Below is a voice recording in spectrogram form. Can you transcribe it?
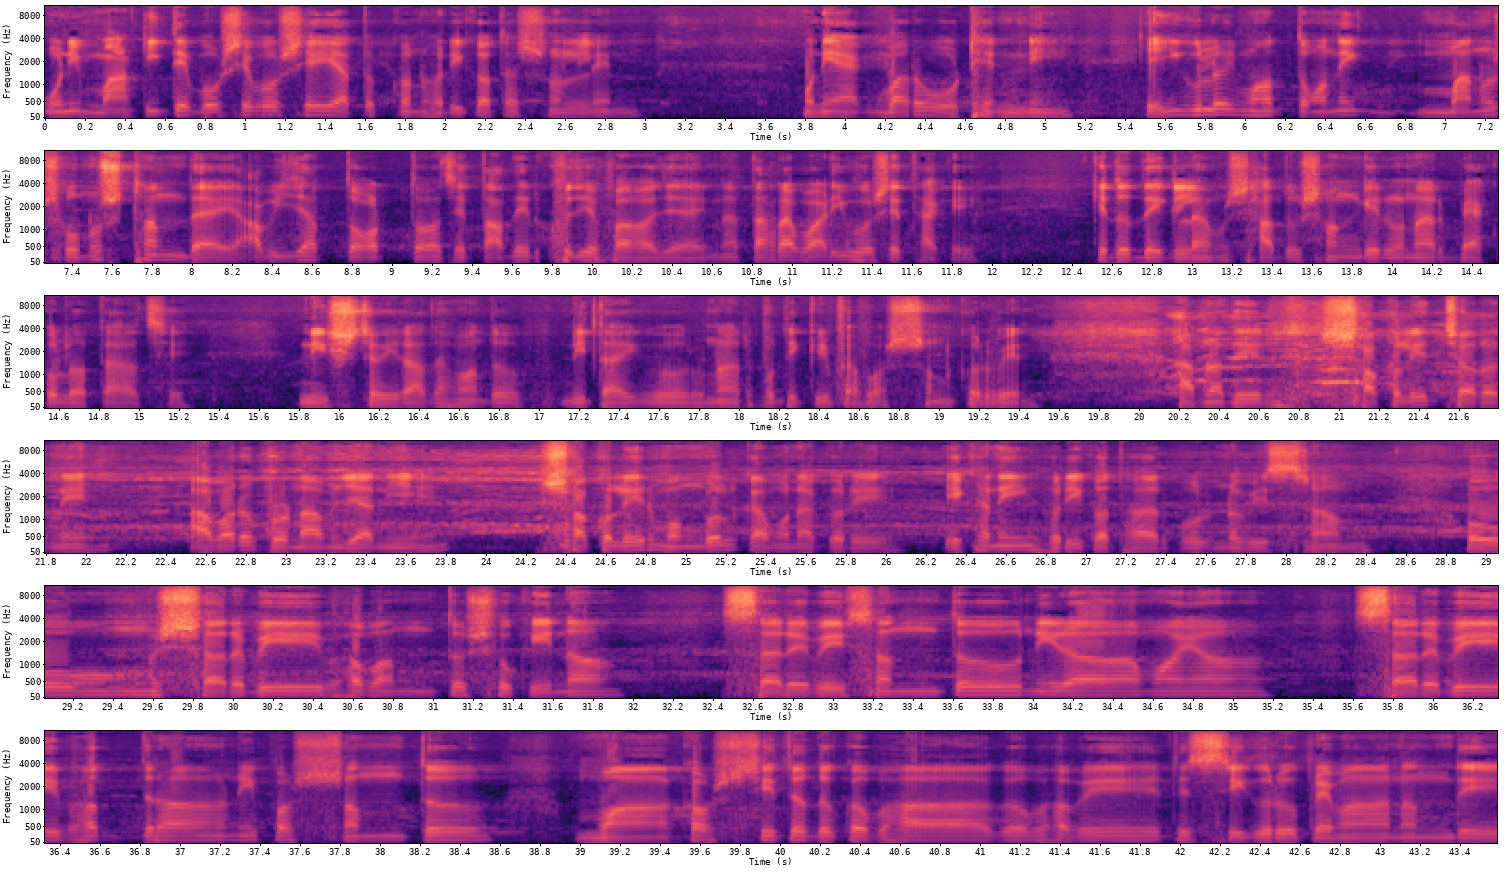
উনি মাটিতে বসে বসেই এতক্ষণ হরিকথা শুনলেন। উনি একবারও ওঠেননি। এইগুলোই মহত্ব, অনেক মানুষ অনুষ্ঠান দেয়, আভিজাত্য অর্থ আছে, তাদের খুঁজে পাওয়া যায় না, তারা বাড়ি বসে থাকে। কিন্তু দেখলাম সাধু সঙ্গের ওনার ব্যাকুলতা আছে। নিশ্চয়ই রাধা মাধব নিতাই গৌর ওনার প্রতি কৃপা বর্ষণ করবেন। আপনাদের সকলের চরণে আবারও প্রণাম জানিয়ে সকলের মঙ্গল কামনা করে এখানেই হরিকথার পূর্ণ বিশ্রাম। ওং সর্বে ভবন্ত সুখিনা, সর্বে সন্তু নিরাময়া, সর্বে ভদ্রাণি পশ্যন্ত মা কর্ষিত দুঃখ ভাগ ভবেত শ্রীগুরু প্রেমানন্দে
